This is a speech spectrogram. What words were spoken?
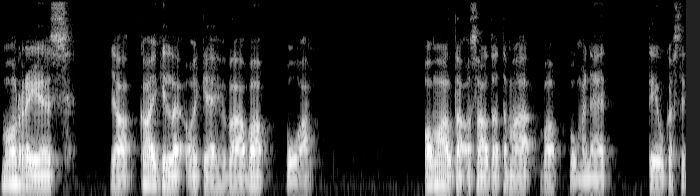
Morjes ja kaikille oikein hyvää vappua. Omalta osalta tämä vappu menee tiukasti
